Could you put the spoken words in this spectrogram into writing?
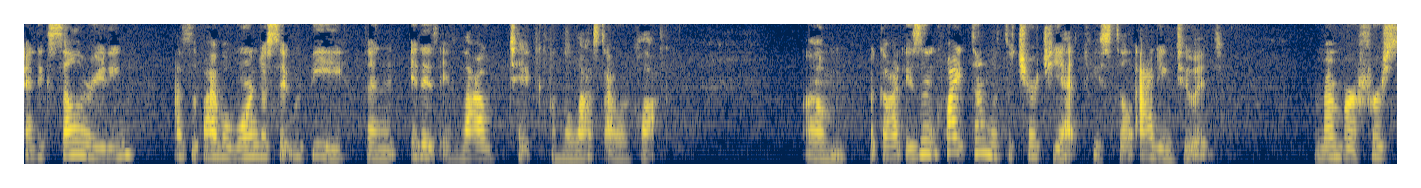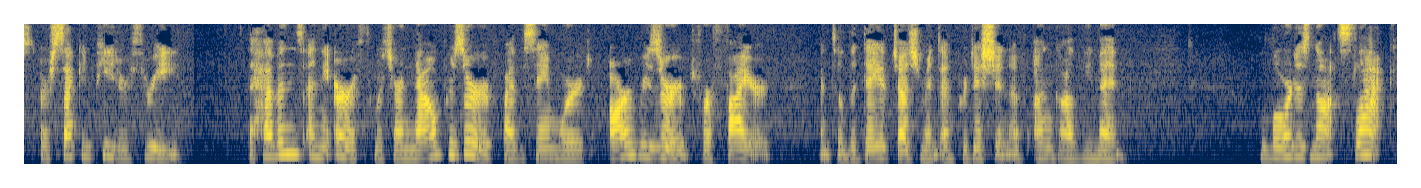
and accelerating as the Bible warned us it would be, then it is a loud tick on the last hour clock. Um, but God isn't quite done with the church yet. He's still adding to it. Remember first or second Peter 3. The heavens and the earth, which are now preserved by the same word, are reserved for fire until the day of judgment and perdition of ungodly men. The Lord is not slack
